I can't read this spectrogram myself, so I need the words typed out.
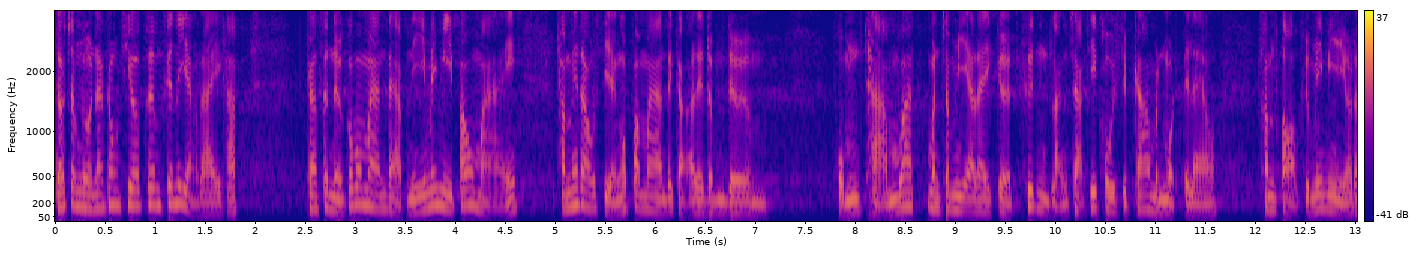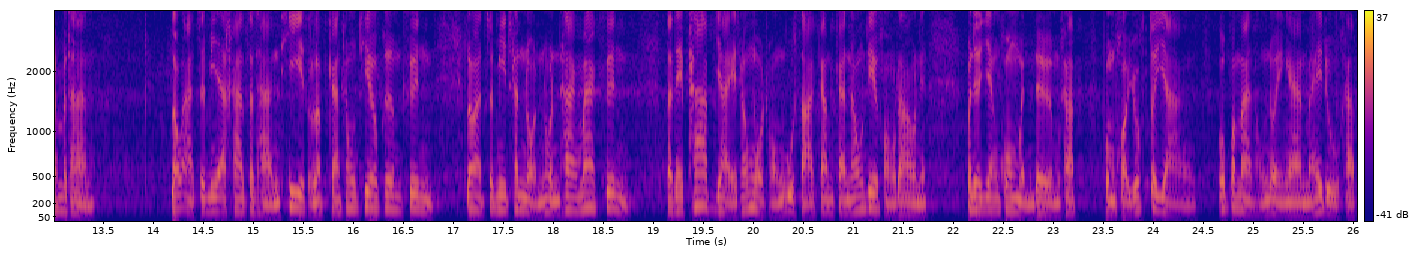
แล้วจำนวนนักท่องเที่ยวเพิ่มขึ้นได้อย่างไรครับ การเสนอก็ประมาณแบบนี้ไม่มีเป้าหมายทำให้เราเสียงบประมาณไปกับอะไรเดิมๆผมถามว่ามันจะมีอะไรเกิดขึ้นหลังจากที่โควิด -19 มันหมดไปแล้วคำตอบคือไม่มีครับท่านประธาน เราอาจจะมีอาคารสถานที่สำหรับการท่องเที่ยวเพิ่มขึ้น เราอาจจะมีถนนหนทางมากขึ้น แต่ในภาพใหญ่ทั้งหมดของอุตสาหกรรมการท่องเที่ยวของเราเนี่ยมันจะยังคงเหมือนเดิมครับ ผมขอยกตัวอย่างงบประมาณของหน่วยงานมาให้ดูครับ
